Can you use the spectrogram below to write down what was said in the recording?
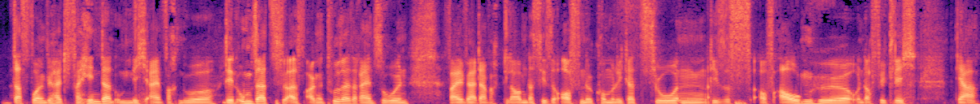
Das wollen wir halt verhindern, um nicht einfach nur den Umsatz auf Agenturseite reinzuholen, weil wir halt einfach glauben, dass diese offene Kommunikation, dieses auf Augenhöhe und auch wirklich ja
